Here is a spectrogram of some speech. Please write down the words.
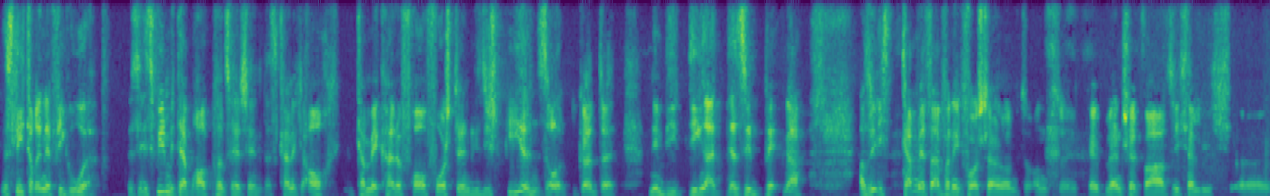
das liegt doch in der Figur. Das ist wie mit der Brautprinzessin. Das kann ich auch, kann mir keine Frau vorstellen, die sie spielen soll, könnte. Nimm die Dinger, das sind, Pe- ja. also ich kann mir jetzt einfach nicht vorstellen. Und, und äh, Kate Blanchett war sicherlich äh,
